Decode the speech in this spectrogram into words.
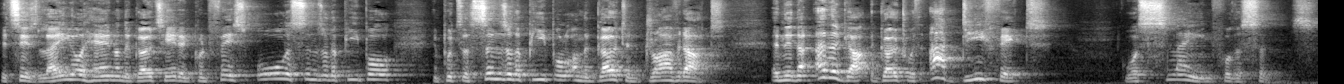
It says, Lay your hand on the goat's head and confess all the sins of the people and puts the sins of the people on the goat and drive it out. And then the other goat without defect was slain for the sins.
